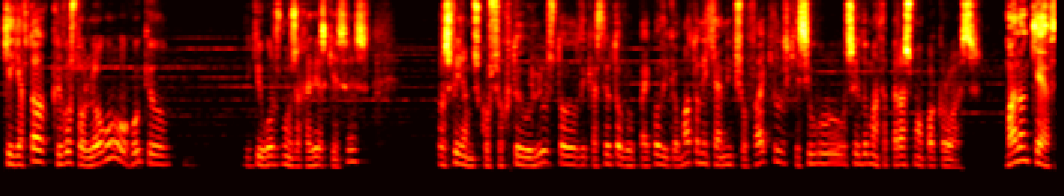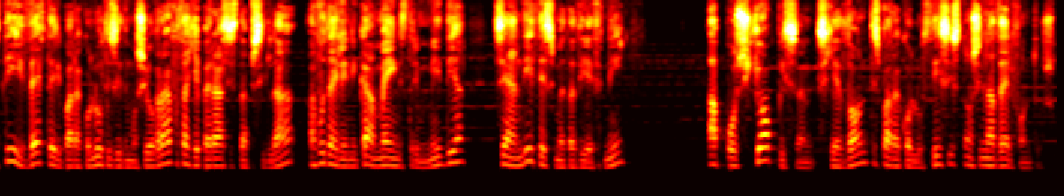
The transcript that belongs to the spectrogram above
Και γι' αυτό ακριβώς το λόγο, εγώ και ο δικηγόρος μου Ζαχαρίας και εσείς, προσφύγαμε στις 28 Ιουλίου στο Δικαστήριο των Ευρωπαϊκών Δικαιωμάτων. Έχει ανοίξει ο φάκελος και σίγουρα σύντομα θα περάσουμε από ακρόαση. Μάλλον και αυτή η δεύτερη παρακολούθηση δημοσιογράφου θα είχε περάσει στα ψηλά, αφού τα ελληνικά mainstream media, σε αντίθεση με τα διεθνή, αποσιώπησαν σχεδόν τις παρακολουθήσεις των συναδέλφων τους.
